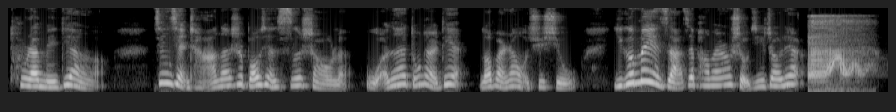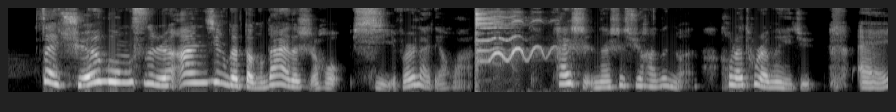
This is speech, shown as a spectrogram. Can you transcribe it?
突然没电了。经检查呢，是保险丝烧了。我呢懂点电，老板让我去修。一个妹子啊在旁边用手机照亮。在全公司人安静的等待的时候，媳妇儿来电话了。开始呢是嘘寒问暖，后来突然问一句：“哎，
